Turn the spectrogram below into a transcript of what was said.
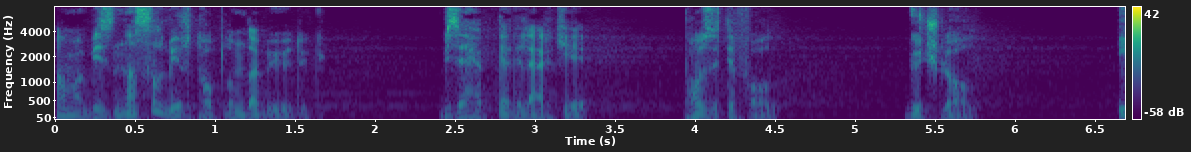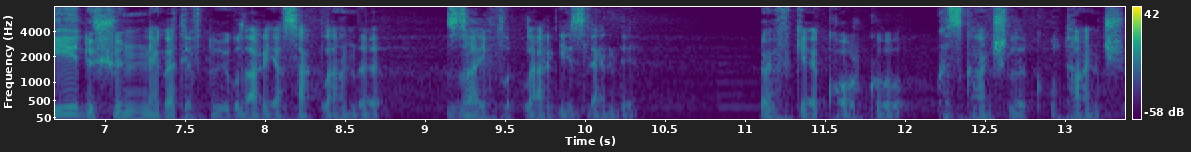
Ama biz nasıl bir toplumda büyüdük? Bize hep dediler ki, pozitif ol, güçlü ol. İyi düşün, negatif duygular yasaklandı, zayıflıklar gizlendi. Öfke, korku, kıskançlık, utanç,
